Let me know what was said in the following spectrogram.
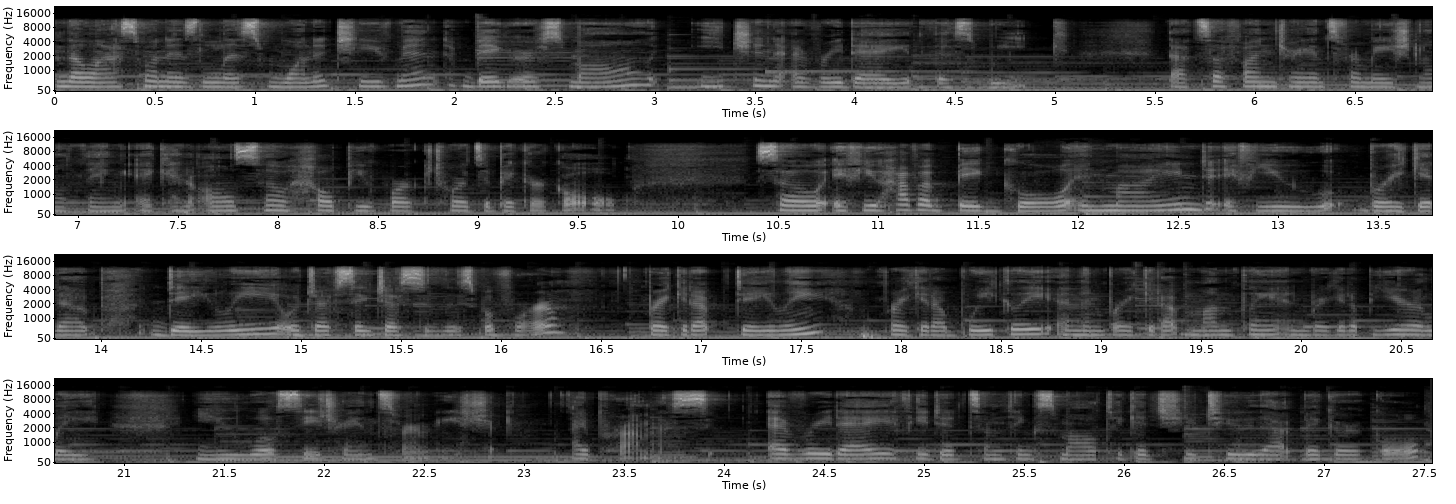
and the last one is list one achievement, big or small, each and every day this week. That's a fun transformational thing. It can also help you work towards a bigger goal. So, if you have a big goal in mind, if you break it up daily, which I've suggested this before, break it up daily, break it up weekly, and then break it up monthly and break it up yearly, you will see transformation. I promise. Every day, if you did something small to get you to that bigger goal,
